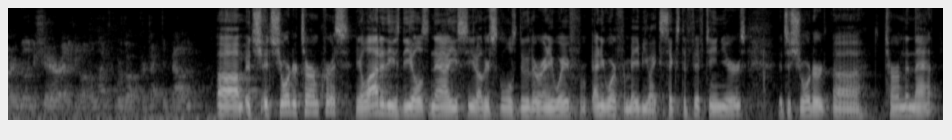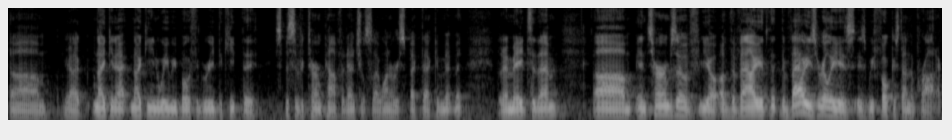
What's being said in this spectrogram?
Are you willing to share anything about the length or the projected value? Um, it's, it's shorter term, Chris. A lot of these deals now, you see it other schools do, they're anyway from, anywhere from maybe like six to 15 years. It's a shorter uh, term than that. Um, yeah, Nike, Nike and we, we both agreed to keep the specific term confidential, so I want to respect that commitment that I made to them. Um, in terms of, you know, of the value, the, the values really is, is we focused on the product.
